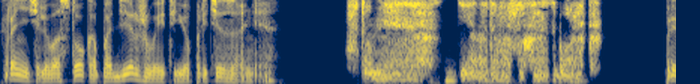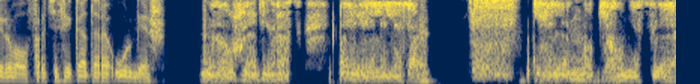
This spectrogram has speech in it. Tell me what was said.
Хранитель Востока поддерживает ее притязания. «Что мне дело до ваших разборок?» — прервал фортификатора Ургаш. «Мы уже один раз поверили людям. Или ноги унесли».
